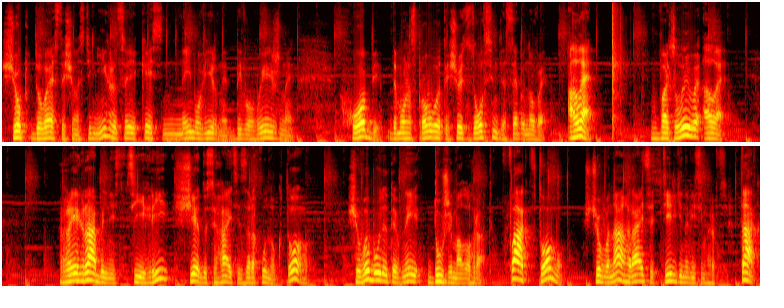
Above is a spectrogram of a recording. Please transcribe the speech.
щоб довести, що настільні ігри це якесь неймовірне, дивовижне хобі, де можна спробувати щось зовсім для себе нове. Але важливе, але реіграбельність в цій грі ще досягається за рахунок того, що ви будете в неї дуже мало грати. Факт в тому, що вона грається тільки на 8 гравців. Так,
